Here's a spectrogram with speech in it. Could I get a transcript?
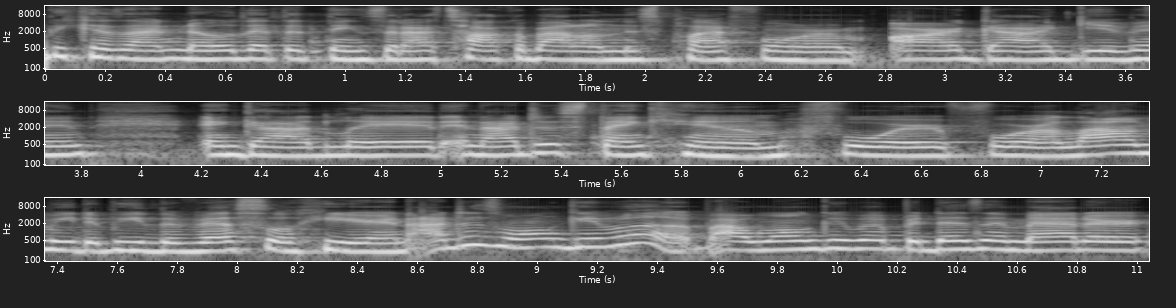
because I know that the things that I talk about on this platform are God given and God led and I just thank him for for allowing me to be the vessel here and I just won't give up. I won't give up. It doesn't matter,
